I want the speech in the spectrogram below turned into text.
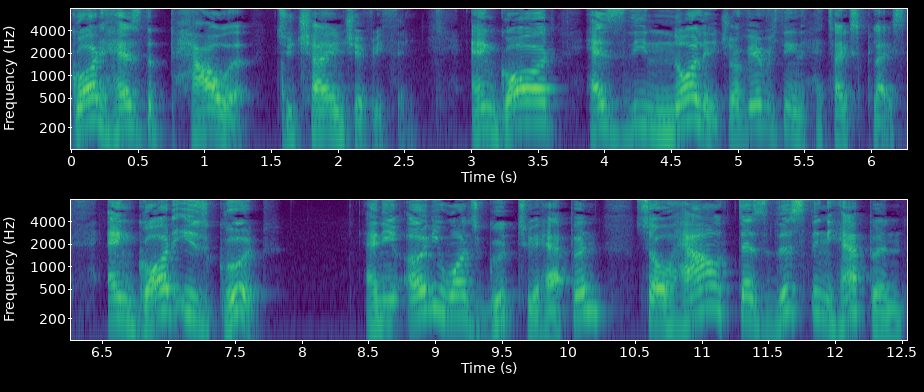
God has the power to change everything, and God has the knowledge of everything that takes place. And God is good. And He only wants good to happen. So how does this thing happen,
